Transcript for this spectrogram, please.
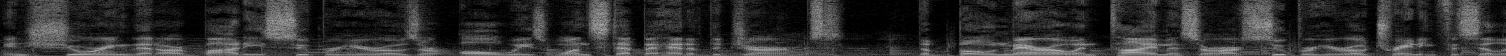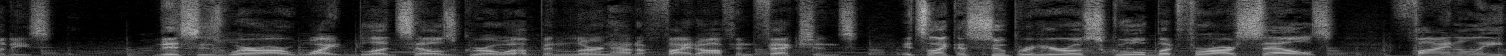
ensuring that our body's superheroes are always one step ahead of the germs. The bone marrow and thymus are our superhero training facilities. This is where our white blood cells grow up and learn how to fight off infections. It's like a superhero school but for our cells. Finally,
